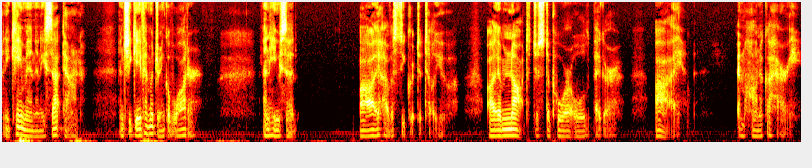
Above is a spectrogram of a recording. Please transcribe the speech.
And he came in and he sat down, and she gave him a drink of water. And he said, I have a secret to tell you. I am not just a poor old beggar. I am Hanukkah Harry,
